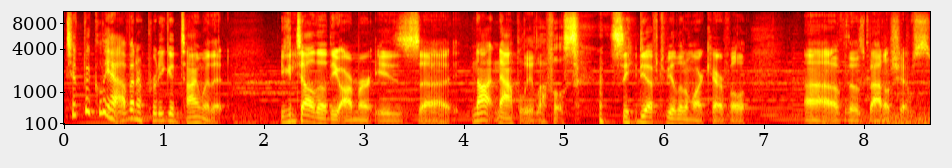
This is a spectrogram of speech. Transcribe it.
typically having a pretty good time with it. You can tell, though, the armor is uh, not Napoli levels, so you do have to be a little more careful of those battleships.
